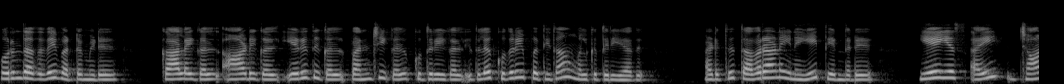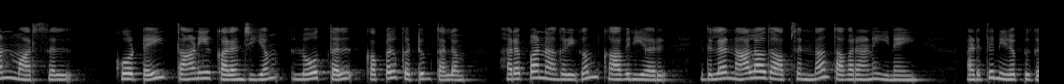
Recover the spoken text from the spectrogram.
பொருந்தாததை வட்டமிடு. காளைகள் ஆடுகள் எருதுகள் பன்றிகள் குதிரைகள் இதில் குதிரை பற்றி தான் உங்களுக்கு தெரியாது. அடுத்து தவறான இணையை தேர்ந்தெடு. ஏஎஸ்ஐ ஜான் மார்சல் கோட்டை தானிய களஞ்சியம் லோத்தல் கப்பல் கட்டும் தளம். ஹரப்பா நாகரிகம் காவிரியாறு இதில் நாலாவது ஆப்ஷன் தான் தவறான இணை. அடுத்து நிரப்புக.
